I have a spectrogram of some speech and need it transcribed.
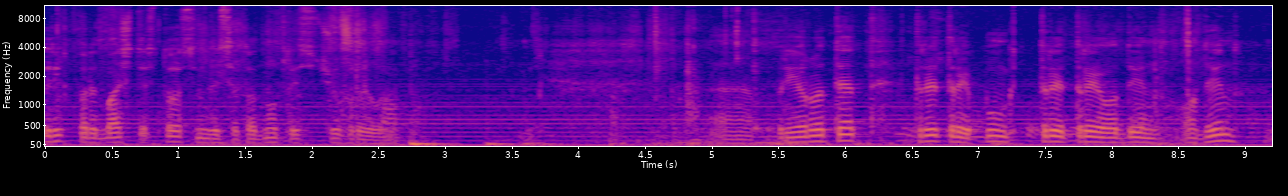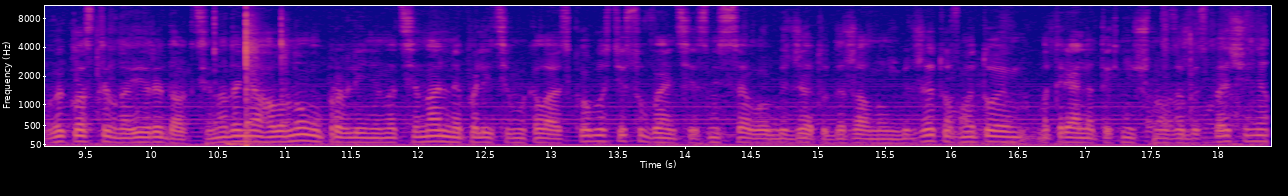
рік, передбачити 171 тисячу гривень. Е, Пріоритет 3.3, пункт 3.3.1.1 викласти в новій редакції. Надання головному управлінню Національної поліції в Миколаївській області субвенції з місцевого бюджету державному бюджету з метою матеріально-технічного забезпечення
